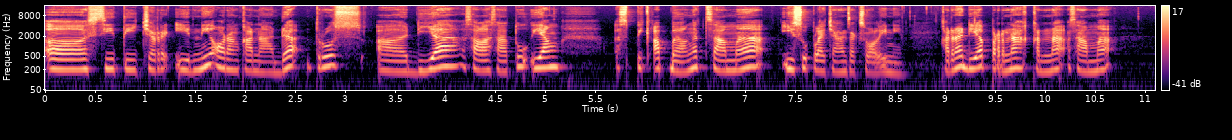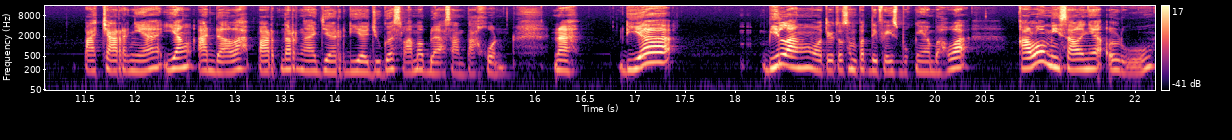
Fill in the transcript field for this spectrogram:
uh, si teacher ini orang Kanada, terus uh, dia salah satu yang speak up banget sama isu pelecehan seksual ini. Karena dia pernah kena sama pacarnya yang adalah partner ngajar dia juga selama belasan tahun. Nah, dia bilang waktu itu sempat di Facebooknya bahwa kalau misalnya lu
